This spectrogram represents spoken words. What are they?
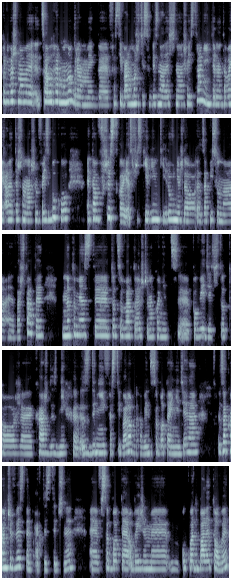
ponieważ mamy cały harmonogram jakby festiwalu, możecie sobie znaleźć na naszej stronie internetowej, ale też na naszym Facebooku. E, tam wszystko jest, wszystkie linki również do zapisu na e, warsztaty. Natomiast e, to, co warto jeszcze na koniec powiedzieć, to to, że każdy z nich, z dni festiwalowych, a więc sobota i niedzielę, zakończy występ artystyczny. W sobotę obejrzymy układ baletowy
